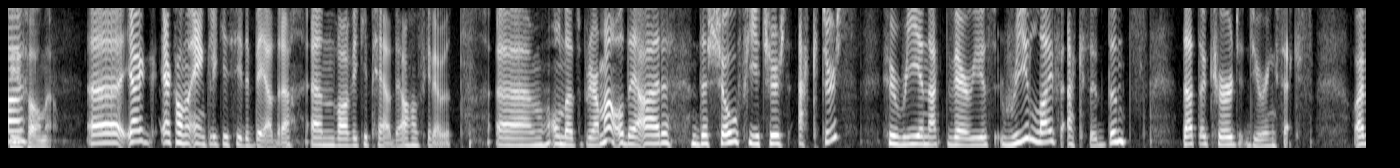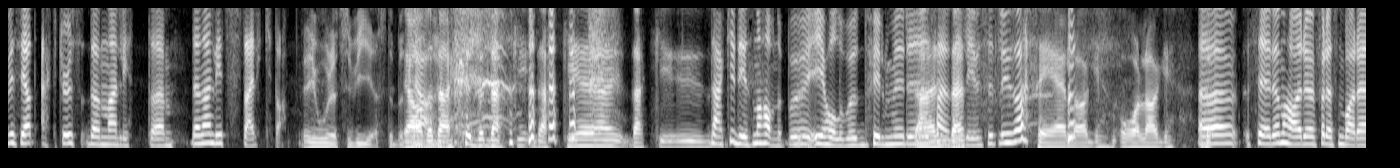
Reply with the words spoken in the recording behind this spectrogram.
fy faen, ja. Eh, jeg, jeg kan egentlig ikke si det bedre enn hva Wikipedia har skrevet um, om dette programmet. Og det er The show features actors who reenact various real life accidents that occurred during sex. Og jeg vil si at actors, den er litt, eh, den er litt sterk, da. I ordets videste Ja, betydning. det, det, er, ikke- det, det, det Det Det ikke de som havner på, i Hollywood-filmer eh, er, senere i livet sitt, liksom. Det er liksom. C-lag, Å-lag. Uh, serien har eh, forresten bare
